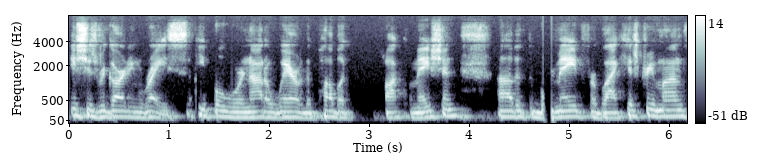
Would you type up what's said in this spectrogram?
issues regarding race. People were not aware of the public proclamation uh, that the board made for Black History Month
